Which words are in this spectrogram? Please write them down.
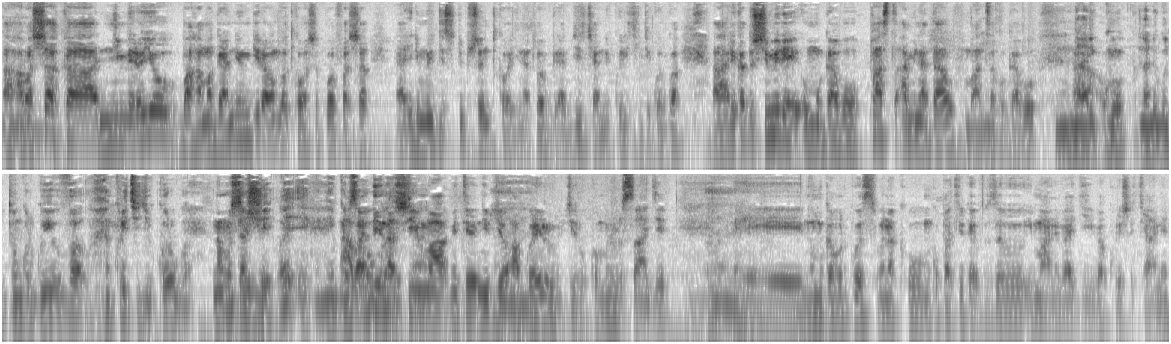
Abashaka nimero yo bahamagara niyo ngira aho ngaho twabasha kubafasha ah, iri muri description tukabagenda tubabwira byinshi cyane kuri iki gikorwa. Ah, reka dushimire umugabo pastor aminadaw mbanza bugabo. Nari ku- nari gutungurwa iyo uva kuri iki gikorwa. Namushimiye. Eh, eh, ni ikosa nkaba ndi wakoze nashima bitewe n'ibyo Mm. akorera urubyiruko muri rusange. Eh, ni umugabo rwose ubona ko nk'uko patrick yabivuzeho imana iba yagiye ibakoresha cyane.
